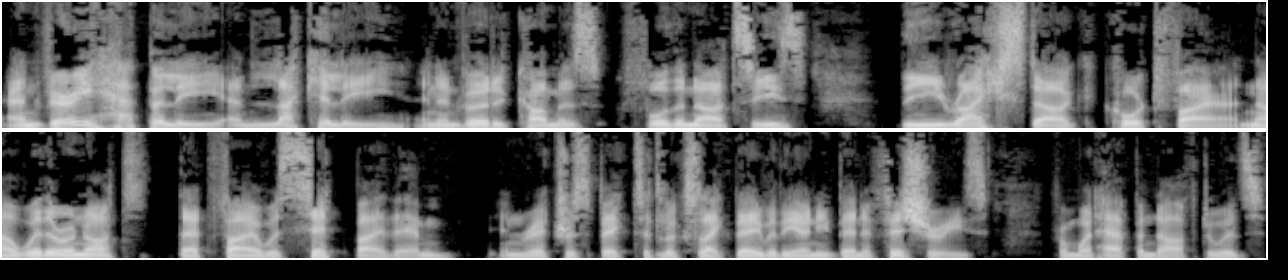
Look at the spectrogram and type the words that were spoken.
And very happily and luckily, in inverted commas, for the Nazis, the Reichstag caught fire. Now, whether or not that fire was set by them, in retrospect, it looks like they were the only beneficiaries from what happened afterwards.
